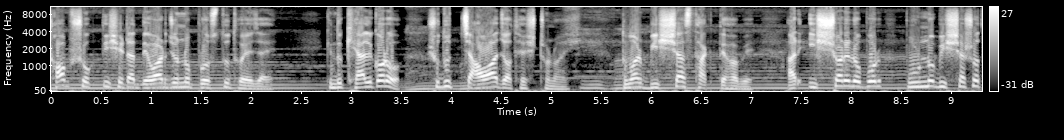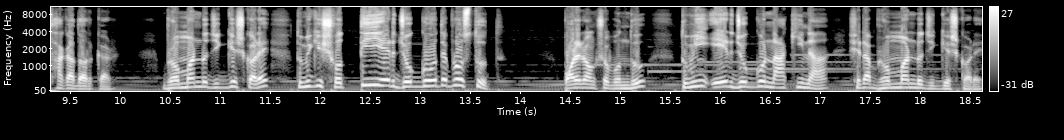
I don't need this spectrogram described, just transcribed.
সব শক্তি সেটা দেওয়ার জন্য প্রস্তুত হয়ে যায়। কিন্তু খেয়াল করো, শুধু চাওয়া যথেষ্ট নয়, তোমার বিশ্বাস থাকতে হবে, আর ঈশ্বরের ওপর পূর্ণ বিশ্বাসও থাকা দরকার। ব্রহ্মাণ্ড জিজ্ঞেস করে, তুমি কি সত্যিই এর যোগ্য হতে প্রস্তুত? পরের অংশ, বন্ধু, তুমি এর যোগ্য না কি না, সেটা ব্রহ্মাণ্ড জিজ্ঞেস করে।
